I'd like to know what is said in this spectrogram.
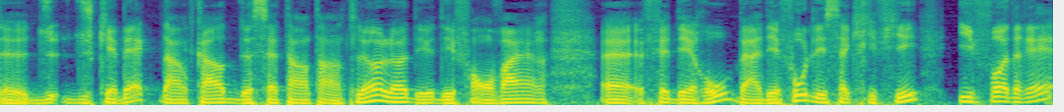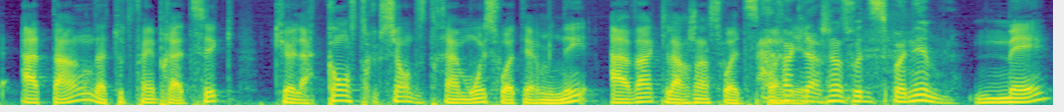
euh, du, Québec dans le cadre de cette entente-là, là, des, fonds verts euh, fédéraux, ben, à défaut de les sacrifier, il faudrait attendre à toute fin pratique que la construction du tramway soit terminée avant que l'argent soit disponible. Avant que l'argent soit disponible. Mais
